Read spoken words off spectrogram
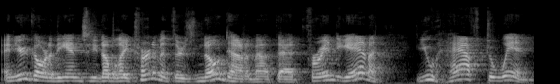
and you're going to the NCAA tournament. There's no doubt about that. For Indiana, you have to win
